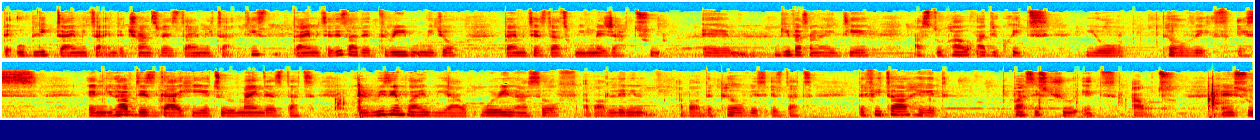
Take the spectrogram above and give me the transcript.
the oblique diameter and the transverse diameter. These diameters, these are the three major diameters that we measure to um, give us an idea as to how adequate your pelvis is. And you have this guy here to remind us that the reason why we are worrying ourselves about learning about the pelvis is that the fetal head passes through it out. And so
